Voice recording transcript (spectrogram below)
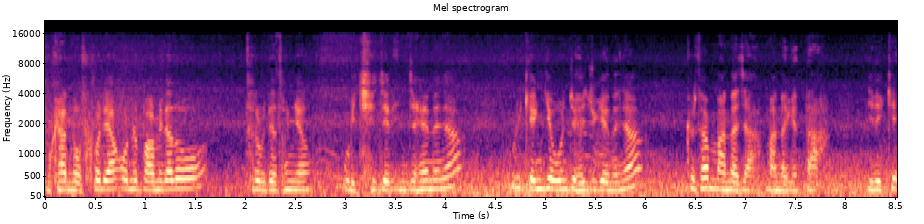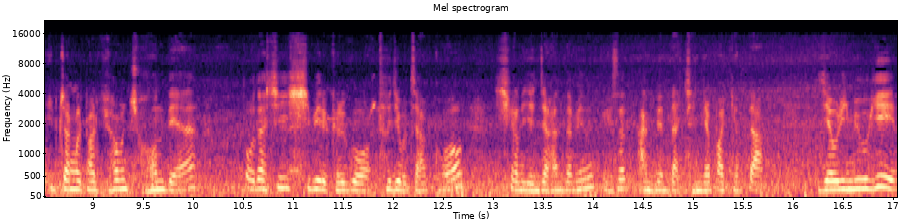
북한 노스코리아 오늘 밤이라도 트럼프 대통령 우리 체제를 인정했느냐? 우리 경제 원조 해 주겠느냐? 그렇다면 만나자 만나겠다. 이렇게 입장을 발표하면 좋은데 또다시 시비를 걸고 터집을 잡고 시간을 연장한다면 여기서 안 된다 전쟁밖에 없다. 이제 우리 미국이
